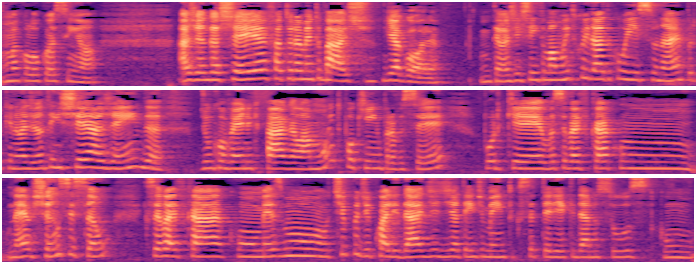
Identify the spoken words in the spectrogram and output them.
Uma colocou assim, ó. Agenda cheia, faturamento baixo. E agora? Então a gente tem que tomar muito cuidado com isso, né? Porque não adianta encher a agenda de um convênio que paga lá muito pouquinho para você, porque você vai ficar com, né, chances são que você vai ficar com o mesmo tipo de qualidade de atendimento que você teria que dar no SUS com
